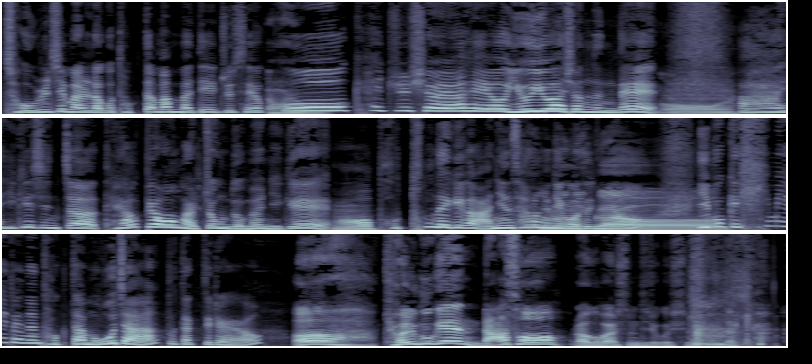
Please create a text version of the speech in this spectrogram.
저 울지 말라고 덕담 한마디 해주세요. 꼭 해주셔야 해요. 유유 하셨는데, 어, 아, 이게 진짜 대학병원 갈 정도면 이게, 음. 어, 보통 내기가 아닌 사랑니거든요. 그러니까요. 이분께 힘이 되는 덕담 오자 부탁드려요. 아, 결국엔 나서라고 말씀드리고 싶습니다.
